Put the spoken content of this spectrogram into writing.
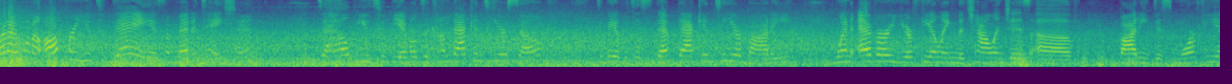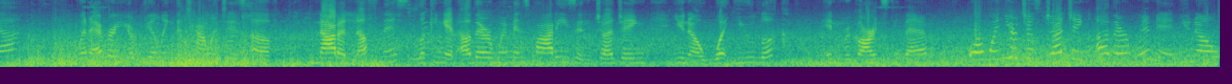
what I want to offer you today is a meditation to help you to be able to come back into yourself, to be able to step back into your body whenever you're feeling the challenges of body dysmorphia, whenever you're feeling the challenges of not enoughness, looking at other women's bodies and judging, you know, what you look in regards to them, or when you're just judging other women. You know,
